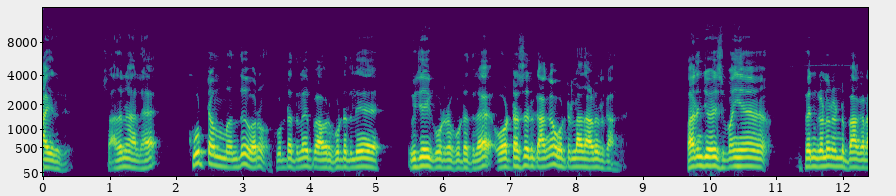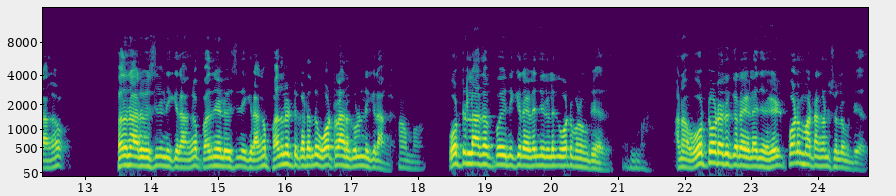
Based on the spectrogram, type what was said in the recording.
ஆயிருக்கு. ஸோ அதனால் கூட்டம் வந்து வரும். கூட்டத்தில் இப்போ அவர் கூட்டத்திலே விஜய் கூடுற கூட்டத்தில் ஓட்டர்ஸும் இருக்காங்க ஓட்டு இல்லாத ஆளும் இருக்காங்க. பதினஞ்சு வயசு பையன் பெண்களும் நின்று பார்க்குறாங்க பதினாறு வயசுலேயும் நிற்கிறாங்க பதினேழு வயசுலையும் நிற்கிறாங்க பதினெட்டு கடந்து ஓட்டராக இருக்கணும் நிற்கிறாங்க ஆமா. ஓட்டு இல்லாத போய் நிற்கிற இளைஞர்களுக்கு ஓட்டு பண்ண முடியாது. ஆனால் ஓட்டோடு இருக்கிற இளைஞர்கள் போட மாட்டாங்கன்னு சொல்ல முடியாது.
